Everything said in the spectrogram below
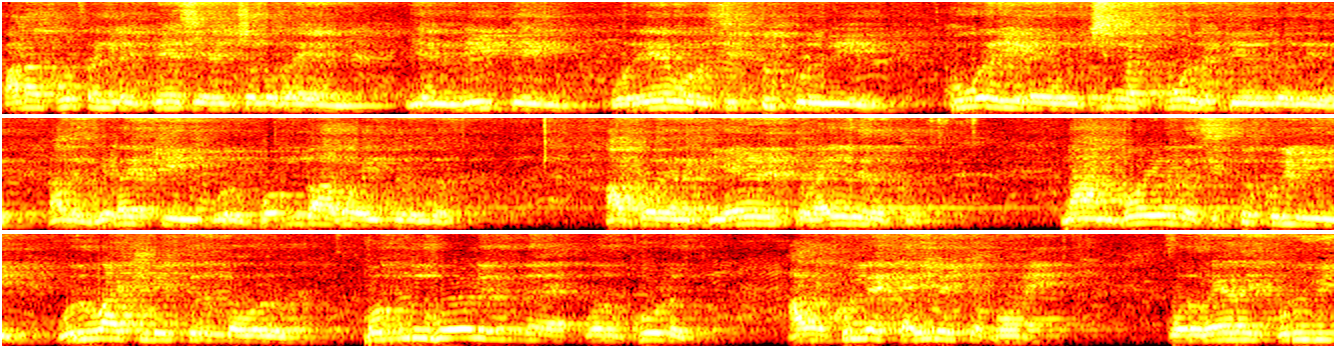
பல கூட்டங்களில் பேசியதை சொல்லுகிறேன். என் வீட்டில் ஒரே ஒரு சிட்டுக்குருவி கூரையிலே ஒரு சின்ன கூடு கட்டி இருந்தது அதை விலக்கி ஒரு பொந்தாக வைத்திருந்தது. அப்போது எனக்கு ஏழு எட்டு வயது இருக்கும் நான் போய் அந்த சிட்டுக்குருவி உருவாக்கி வைத்திருந்த ஒரு பொந்து போல் இருந்த ஒரு கூடு. அதற்குள்ளே கை வைக்க போனேன். ஒருவேளை குருவி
